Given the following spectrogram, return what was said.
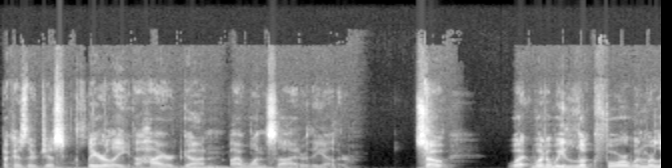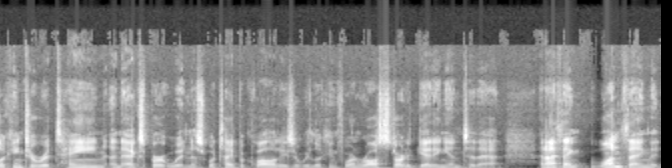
because they're just clearly a hired gun by one side or the other. So, what what do we look for when we're looking to retain an expert witness? What type of qualities are we looking for? And Ross started getting into that. And I think one thing that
